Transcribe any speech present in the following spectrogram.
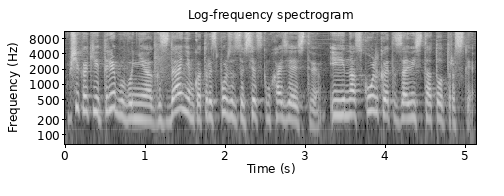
Вообще, какие требования к зданиям, которые используются в сельском хозяйстве? И насколько это зависит от отрасли?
